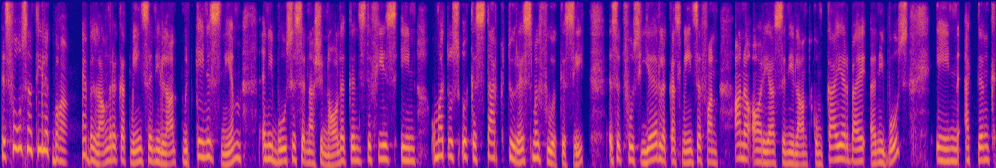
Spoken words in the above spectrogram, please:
Dis vir ons natuurlik baie belangrik dat mense in die land moet kennis neem in die Bosse se nasionale kunstefees en omdat ons ook 'n sterk toerisme fokus het, is dit vir ons heerlik as mense van ander areas in die land kom kuier by in die Bos en ek dink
